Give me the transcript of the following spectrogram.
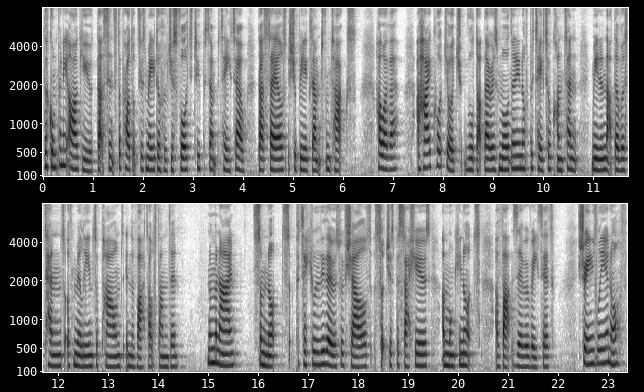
The company argued that since the product is made up of just 42% potato, that sales should be exempt from tax. However, a High Court judge ruled that there is more than enough potato content, meaning that there was tens of millions of pounds in the VAT outstanding. Number nine, some nuts, particularly those with shells such as pistachios and monkey nuts, are VAT zero rated. Strangely enough,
